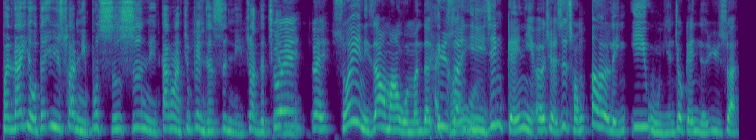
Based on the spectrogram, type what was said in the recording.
本来有的预算你不实施，你当然就变成是你赚的钱。对对，所以你知道吗？我们的预算已经给你，而且是从二零一五年就给你的预算，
